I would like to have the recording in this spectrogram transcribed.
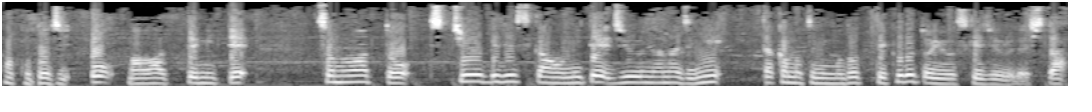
過去閉じを回ってみて、その後、地中美術館を見て17時に高松に戻ってくるというスケジュールでした。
